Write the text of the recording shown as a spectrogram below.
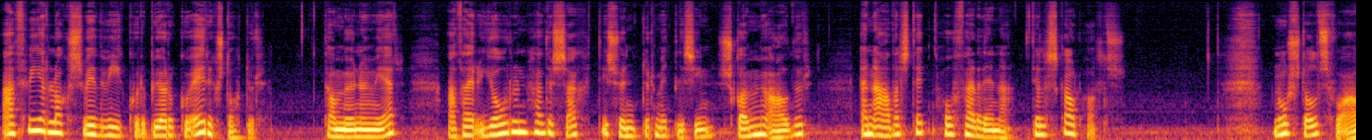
Að því er loks við víkur Björgu Eiriksdóttur. Þá munum við að þær Jórun hafðu sagt í sundur milli sín skömmu áður en aðalsteinn hóferðina til skálháls. Nú stóðs fó á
